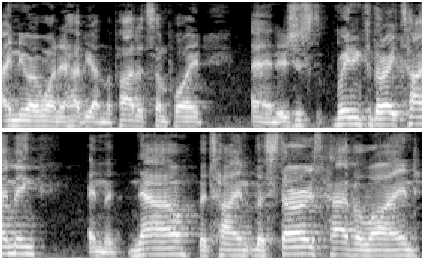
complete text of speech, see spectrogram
I knew I wanted to have you on the pod at some point and it's just waiting for the right timing. And the, now the time, the stars have aligned.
